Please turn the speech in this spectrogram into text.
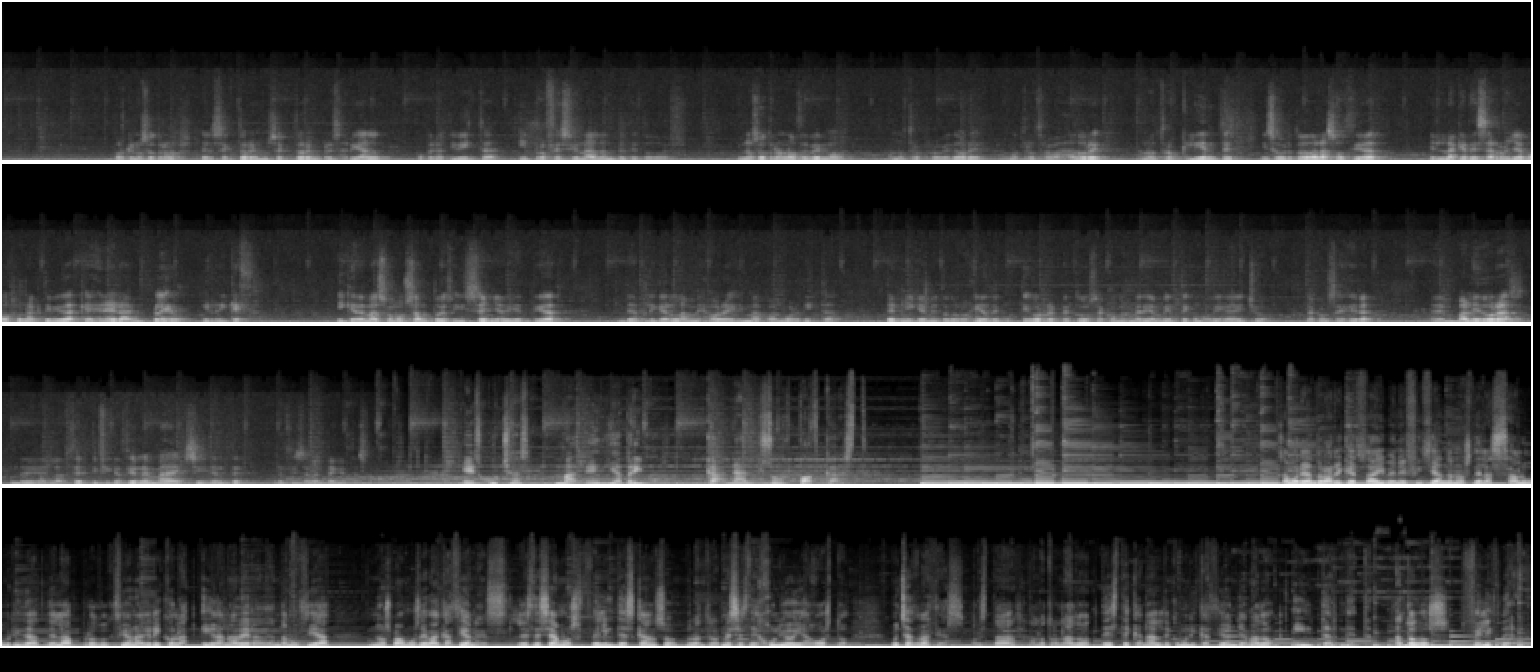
Porque nosotros, el sector es un sector empresarial, cooperativista y profesional antes de todo eso. Y nosotros nos debemos a nuestros proveedores, a nuestros trabajadores, a nuestros clientes y sobre todo a la sociedad en la que desarrollamos una actividad que genera empleo y riqueza. Y que además somos santos y seña de identidad de aplicar las mejores y más vanguardistas técnicas y metodologías de cultivo respetuosas con el medio ambiente, como bien ha dicho la consejera, eh, valedoras de las certificaciones más exigentes precisamente en este sector. Escuchas Materia Prima, Canal Sur Podcast. Saboreando la riqueza y beneficiándonos de la salubridad de la producción agrícola y ganadera de Andalucía, nos vamos de vacaciones. Les deseamos feliz descanso durante los meses de julio y agosto. Muchas gracias por estar al otro lado de este canal de comunicación llamado Internet. A todos, feliz verano.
